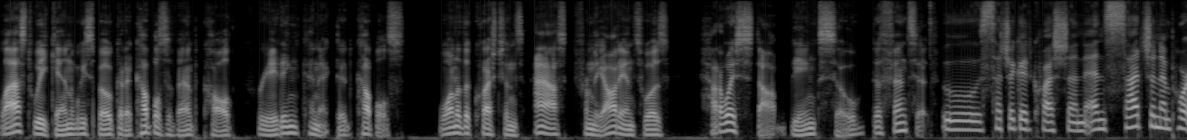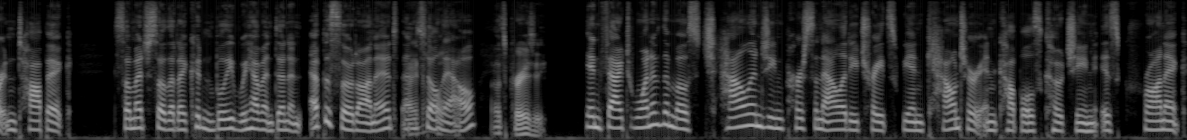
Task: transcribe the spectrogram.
Last weekend, we spoke at a couples event called Creating Connected Couples. One of the questions asked from the audience was, How do I stop being so defensive? Ooh, such a good question and such an important topic. So much so that I couldn't believe we haven't done an episode on it until now. That's crazy. In fact, one of the most challenging personality traits we encounter in couples coaching is chronic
